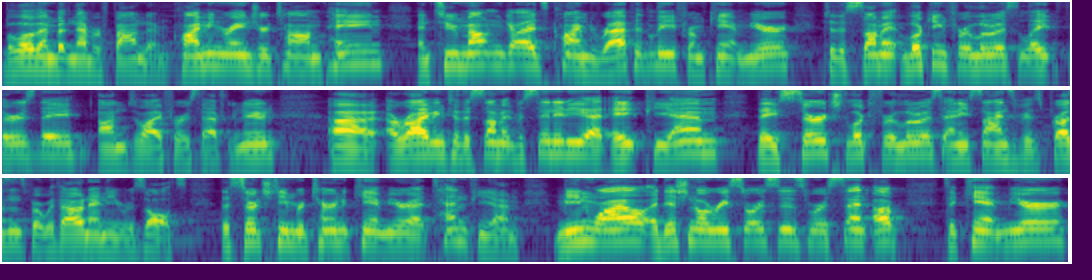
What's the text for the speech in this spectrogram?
below them but never found him. Climbing ranger Tom Payne and two mountain guides climbed rapidly from Camp Muir to the summit looking for Lewis late Thursday on July 1st afternoon. Uh, arriving to the summit vicinity at 8 p.m., they searched, looked for Lewis, any signs of his presence, but without any results. The search team returned to Camp Muir at 10 p.m. Meanwhile, additional resources were sent up to Camp Muir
